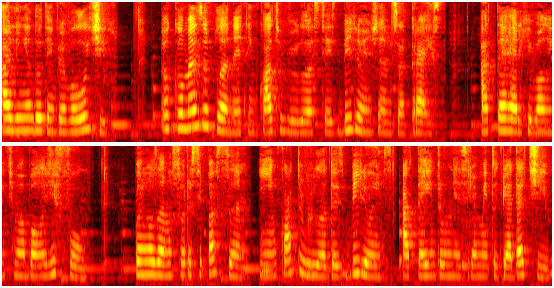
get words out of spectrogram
A linha do tempo evolutivo. No começo do planeta, em 4,6 bilhões de anos atrás, a Terra era equivalente a uma bola de fogo. Porém, os anos foram se passando e em 4,2 bilhões a Terra entrou no resfriamento gradativo,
